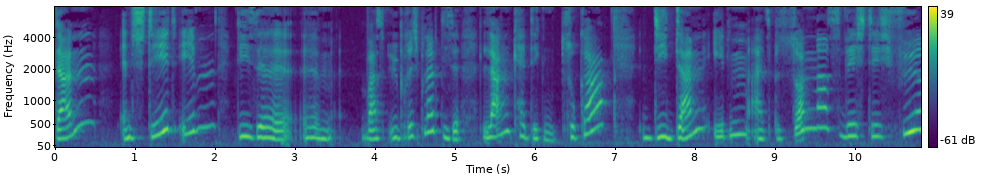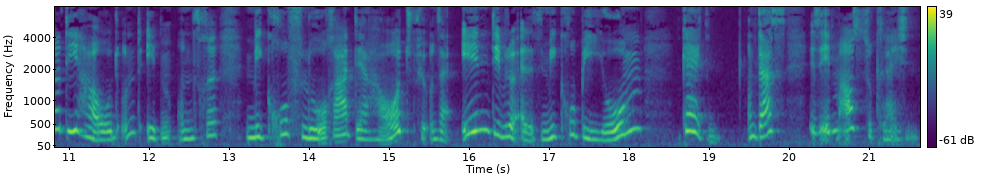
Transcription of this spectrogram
dann entsteht eben diese ähm, was übrig bleibt, diese langkettigen Zucker, die dann eben als besonders wichtig für die Haut und eben unsere Mikroflora der Haut, für unser individuelles Mikrobiom gelten. Und das ist eben auszugleichen.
